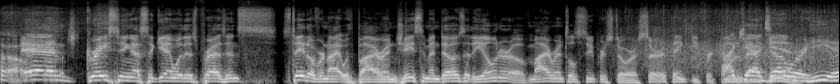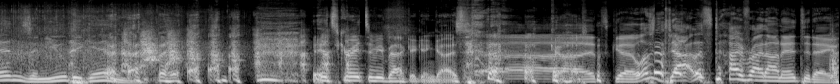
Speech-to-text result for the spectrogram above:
and gracing us again with his presence, stayed overnight with Byron, Jason Mendoza, the owner of My Rental Superstore. Sir, thank you for coming. I can't back tell in. where he ends and you begin. It's great to be back again, guys. Uh, it's good. Well, let's dive. Let's dive right on in today.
